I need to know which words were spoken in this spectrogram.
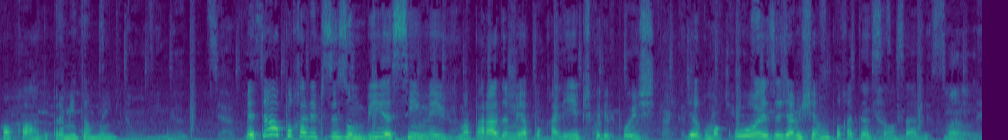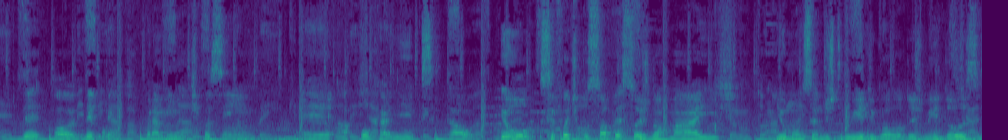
Concordo, pra mim também. Meteu um apocalipse zumbi, assim, meio que uma parada meio apocalíptica depois de alguma coisa, já me chama um pouco a atenção, sabe? Mano, de- ó, depende. Pra mim, tipo assim, é, apocalipse e tal. Eu, se for tipo só pessoas normais e o mundo sendo destruído igual 2012,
